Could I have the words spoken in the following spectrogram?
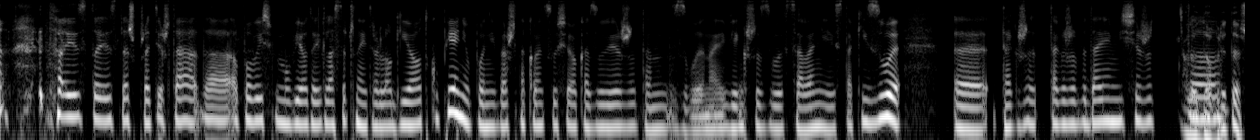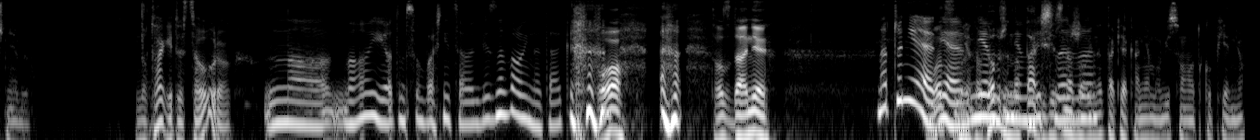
to jest, to jest też przecież ta, ta opowieść mówi o tej klasycznej trylogii o odkupieniu, ponieważ na końcu się okazuje, że ten zły, największy zły wcale nie jest taki zły. E, także, także wydaje mi się, że to... Ale dobry też nie był. No tak, i to jest cały urok. No, no i o tym są właśnie całe Gwiezdne Wojny, tak? O, to zdanie. Znaczy nie, nie, nie, no nie, dobrze, nie no tak, myślę, Gwiezdne że... Wojny, tak jak Ania mówi, są odkupieniu,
